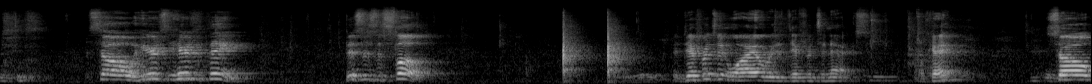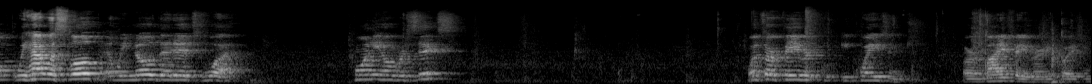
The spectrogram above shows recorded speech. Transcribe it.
so here's here's the thing. This is the slope. The difference in y over the difference in x. Okay? So we have a slope and we know that it's what? 20 over 6? What's our favorite equation? Or my favorite equation?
